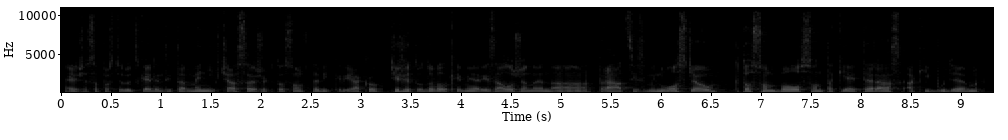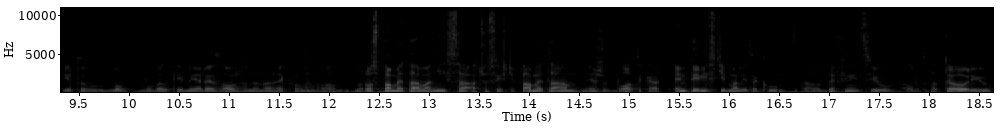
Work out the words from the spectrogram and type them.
Hej, že sa proste ľudská identita mení v čase, že kto som vtedy, kedy ako. Čiže to do veľkej miery založené na práci s minulosťou. Kto som bol, som taký aj teraz, aký budem. Je to vo, vo veľkej miere založené na nejakom um, rozpamätávaní sa a čo si ešte pamätám. Nie, že bola taká, empiristi mali takú uh, definíciu, alebo teda teóriu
